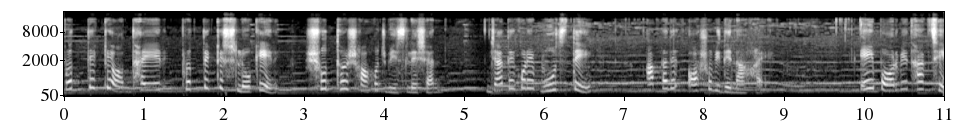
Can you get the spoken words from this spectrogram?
প্রত্যেকটি অধ্যায়ের, প্রত্যেকটি শ্লোকের শুদ্ধ সহজ বিশ্লেষণ, যাতে করে বুঝতে আপনাদের অসুবিধে না হয়। এই পর্বে থাকছে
